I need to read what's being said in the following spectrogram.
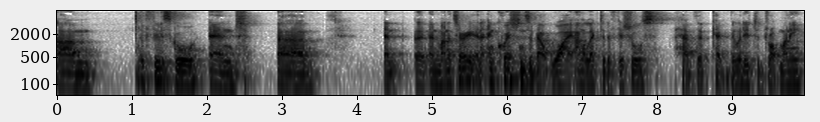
um, fiscal and uh, and and monetary and, and questions about why unelected officials have the capability to drop money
